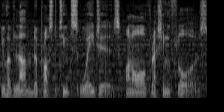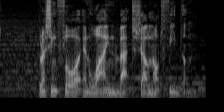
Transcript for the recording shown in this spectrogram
You have loved a prostitute's wages on all threshing floors. Threshing floor and wine vat shall not feed them,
